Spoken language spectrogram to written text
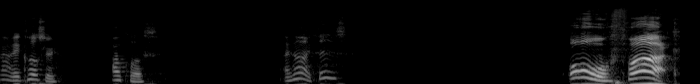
No, get closer. How close? I go like this. Oh fuck!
